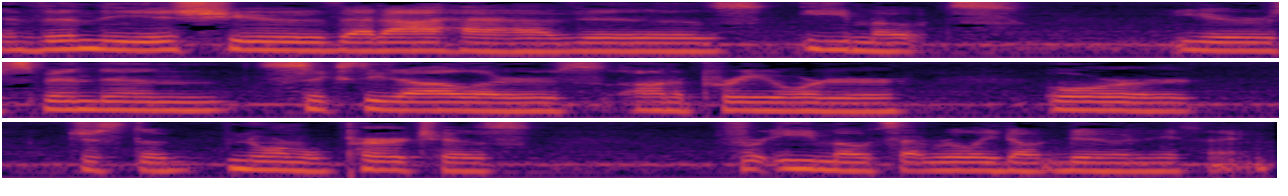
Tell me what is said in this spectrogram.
And then the issue that I have is emotes. You're spending $60 on a pre order or just a normal purchase for emotes that really don't do anything.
